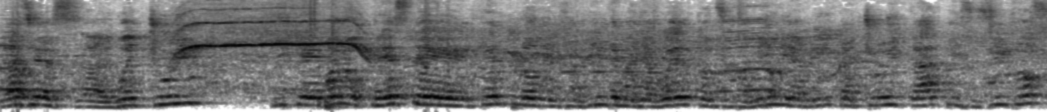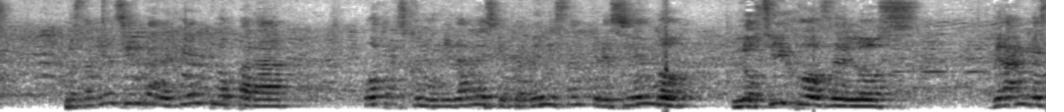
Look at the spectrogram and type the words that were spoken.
Gracias al buen Chuy. Y que bueno, que este ejemplo del jardín de Mayagüez con su familia, Rita, Chuy, Katy y sus hijos, pues también sirva de ejemplo para otras comunidades que también están creciendo. Los hijos de los grandes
